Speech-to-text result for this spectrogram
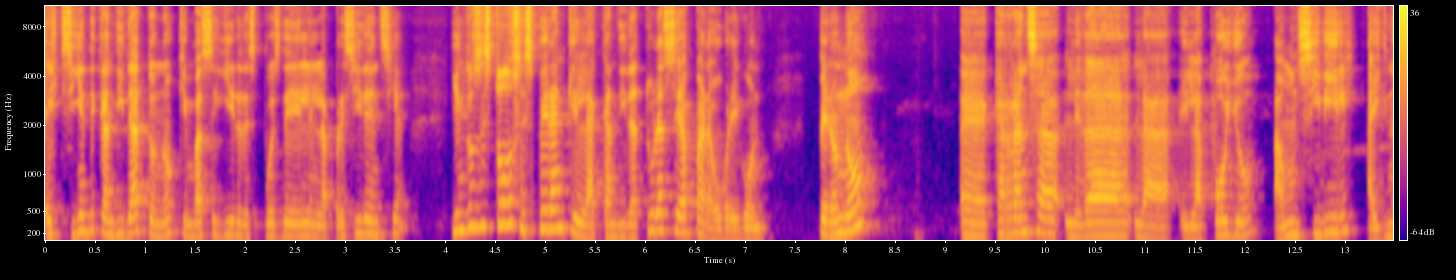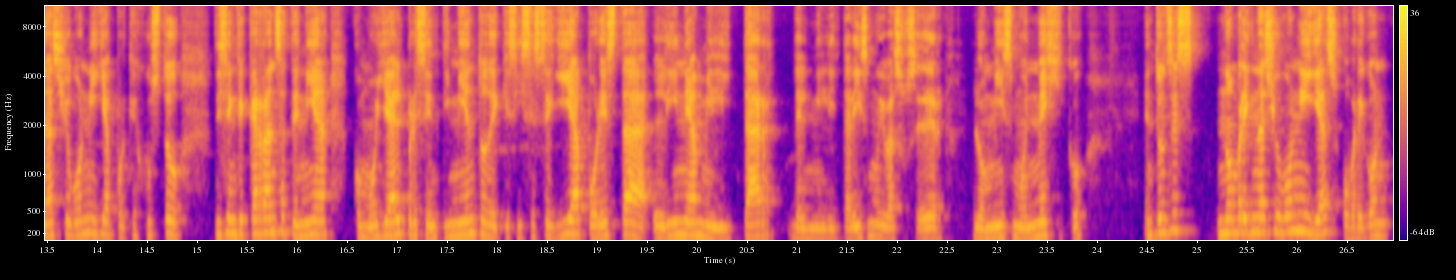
el siguiente candidato, ¿no? Quien va a seguir después de él en la presidencia. Y entonces todos esperan que la candidatura sea para Obregón, pero no. Eh, Carranza le da el apoyo a un civil, a Ignacio Bonilla, porque justo dicen que Carranza tenía como ya el presentimiento de que si se seguía por esta línea militar del militarismo iba a suceder lo mismo en México. Entonces nombra a Ignacio Bonillas, Obregón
